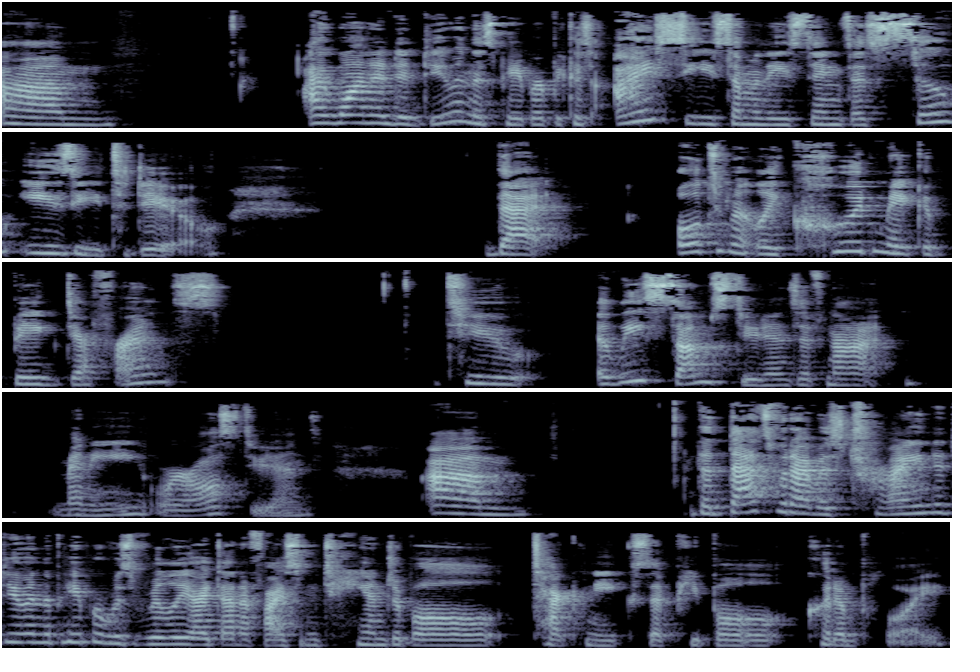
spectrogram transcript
um I wanted to do in this paper because I see some of these things as so easy to do that ultimately could make a big difference to at least some students, if not many or all students. Um, that that's what I was trying to do in the paper was really identify some tangible techniques that people could employ.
